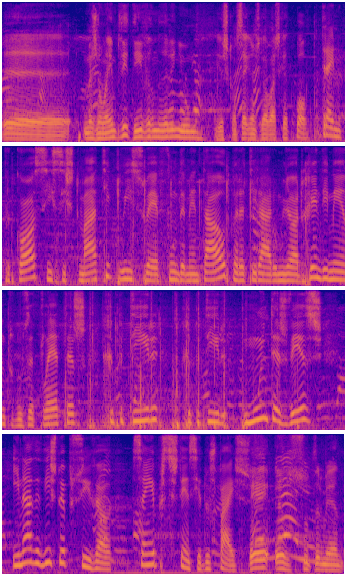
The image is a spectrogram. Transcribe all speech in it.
Uh, mas não é impeditiva de maneira nenhuma. Eles conseguem jogar basquetebol. Treino precoce e sistemático, isso é fundamental para tirar o melhor rendimento dos atletas. Repetir, repetir muitas vezes e nada disto é possível sem a persistência dos pais. É absolutamente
